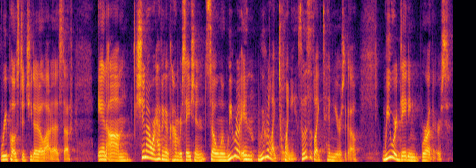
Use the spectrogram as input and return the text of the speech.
reposted. She did a lot of that stuff. And um, she and I were having a conversation. So when we were in, we were like 20. So this is like 10 years ago. We were dating brothers.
